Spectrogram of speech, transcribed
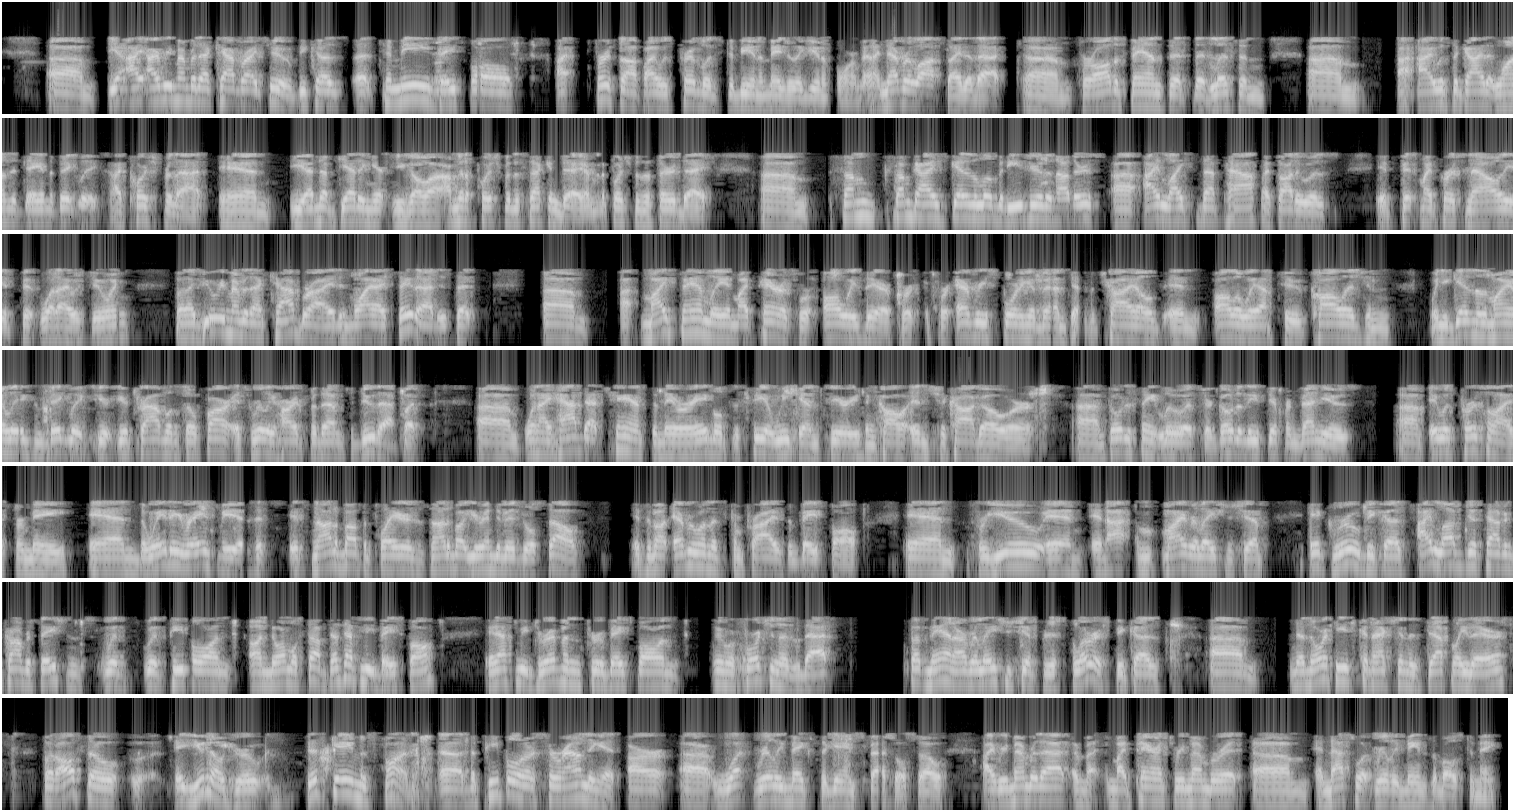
um, yeah, I, I remember that cab ride too because uh, to me, baseball. I, first off, I was privileged to be in a major league uniform, and I never lost sight of that. Um, for all the fans that that listen, um, I, I was the guy that wanted a day in the big leagues. I pushed for that, and you end up getting it. And you go, uh, I'm going to push for the second day. I'm going to push for the third day. Um, some some guys get it a little bit easier than others. Uh, I liked that path. I thought it was it fit my personality. It fit what I was doing. But I do remember that cab ride, and why I say that is that um, uh, my family and my parents were always there for for every sporting event as a child and all the way up to college and when you get into the minor leagues and big leagues you're you're traveling so far it's really hard for them to do that but um when I had that chance and they were able to see a weekend series in call in Chicago or uh, go to St. Louis or go to these different venues um, it was personalized for me. And the way they raised me is it's it's not about the players, it's not about your individual self. It's about everyone that's comprised of baseball. And for you and and I, my relationship, it grew because I love just having conversations with with people on on normal stuff. It doesn't have to be baseball. It has to be driven through baseball, and we were fortunate with that. But man, our relationship just flourished because um, the Northeast connection is definitely there. But also, uh, you know, Drew, this game is fun. Uh, the people are surrounding it are uh, what really makes the game special. So I remember that. My, my parents remember it, um, and that's what really means the most to me.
